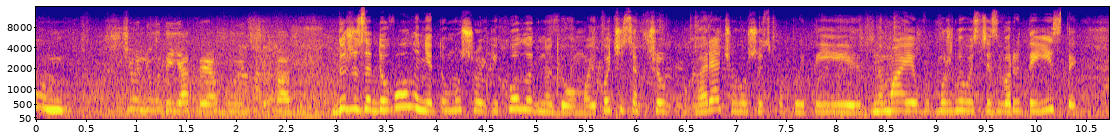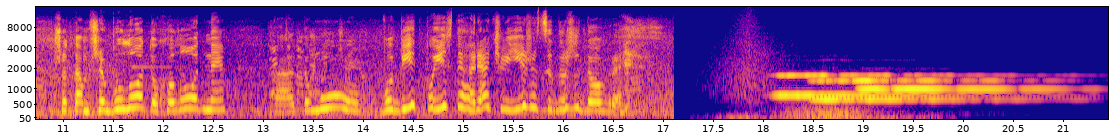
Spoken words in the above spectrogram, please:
Що люди, як реагують, що кажуть? дуже задоволені, тому що і холодно вдома, і хочеться щоб гарячого щось попити. І немає можливості зварити їсти. Що там ще було, то холодне. Е, Тому в обід поїсти гарячу їжу це дуже добре.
